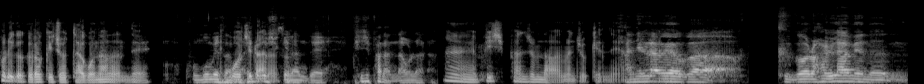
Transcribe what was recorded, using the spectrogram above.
소리가 그렇게 좋다고는 하는데 궁금해서 않아서. 싶긴 한데 PC판 안 나올라나? 예, PC판 좀 나오면 좋겠네요. 바닐라웨어가 그걸 하려면은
